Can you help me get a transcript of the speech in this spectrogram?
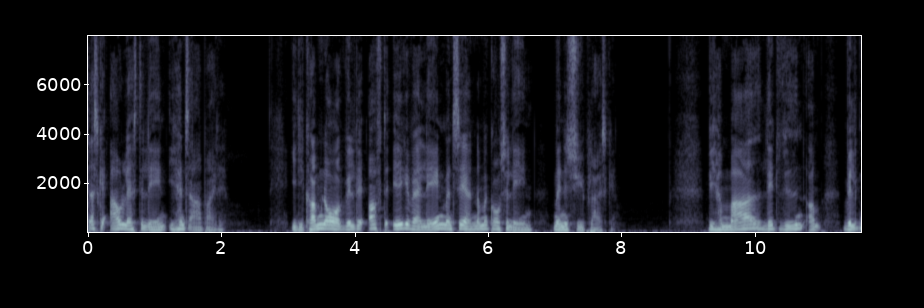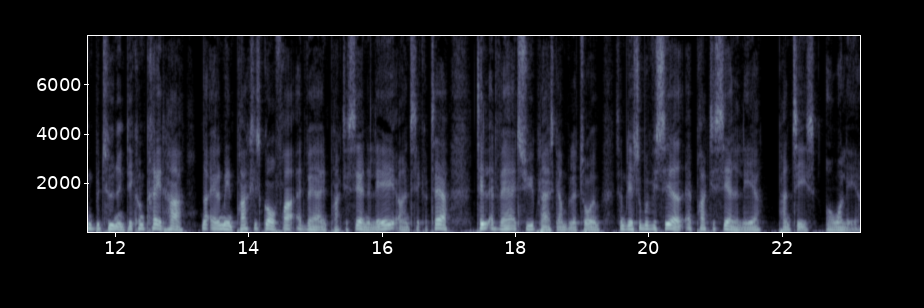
der skal aflaste lægen i hans arbejde. I de kommende år vil det ofte ikke være lægen, man ser, når man går til lægen, men en sygeplejerske. Vi har meget lidt viden om, hvilken betydning det konkret har, når almen praksis går fra at være en praktiserende læge og en sekretær til at være et sygeplejerskeambulatorium, som bliver superviseret af praktiserende læger, parentes overlæger,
